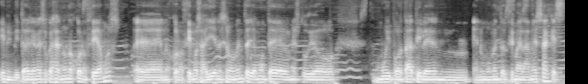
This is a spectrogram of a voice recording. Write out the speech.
y me invitó a ir en su casa. No nos conocíamos, eh, nos conocimos allí en ese momento. Yo monté un estudio muy portátil en, en un momento encima de la mesa, que es,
